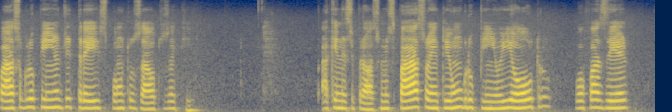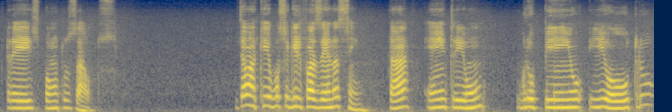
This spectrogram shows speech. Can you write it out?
faço grupinho de três pontos altos aqui. Aqui nesse próximo espaço entre um grupinho e outro vou fazer três pontos altos. Então aqui eu vou seguir fazendo assim tá? Entre um grupinho e outro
